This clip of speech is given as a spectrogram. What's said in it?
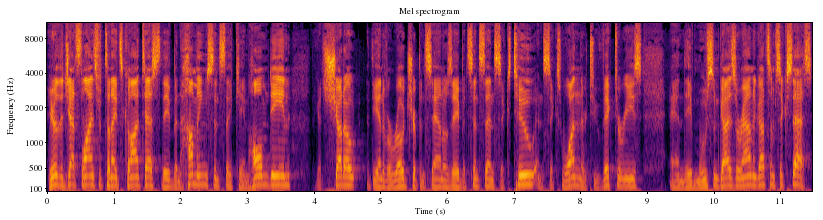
Here are the Jets' lines for tonight's contest. They've been humming since they came home, Dean. They got shut out at the end of a road trip in San Jose, but since then, 6 2 and 6 1, their two victories, and they've moved some guys around and got some success.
